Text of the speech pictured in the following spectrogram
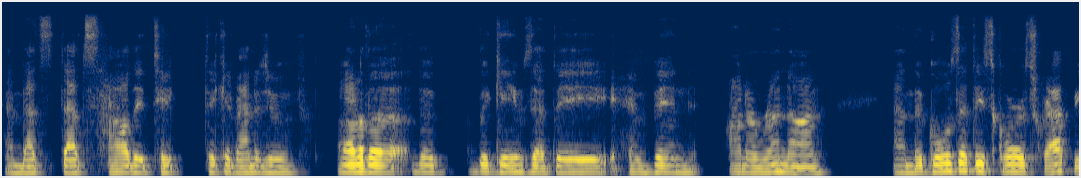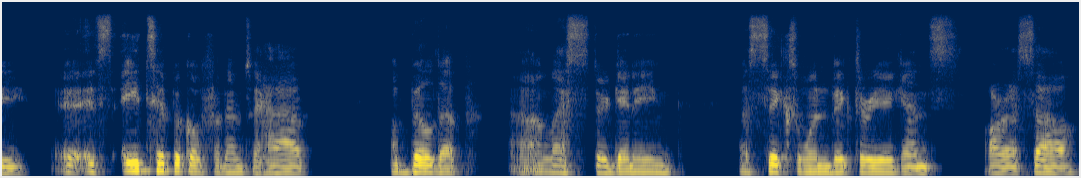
And that's that's how they take take advantage of a lot of the the, the games that they have been on a run on. And the goals that they score are scrappy. It's atypical for them to have a buildup uh, unless they're getting a 6-1 victory against RSL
